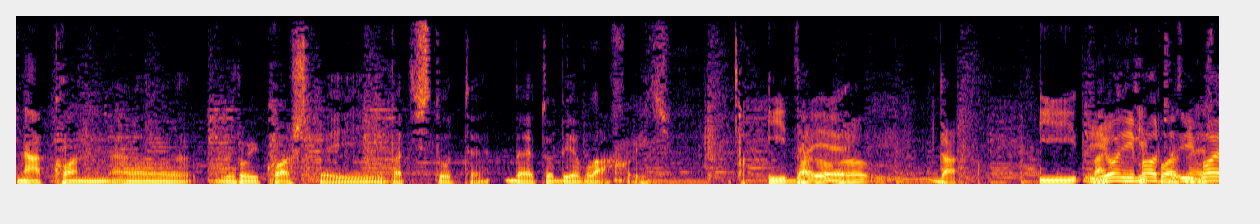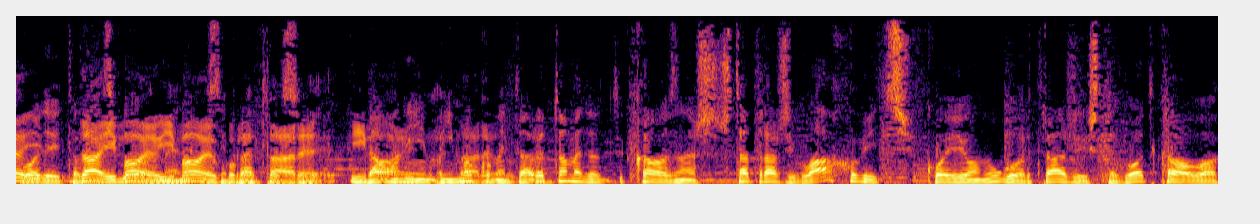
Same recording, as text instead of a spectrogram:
nakon uh, Rui Košte i Batistute, da je to bio Vlahović. I da Pa je dobro, da. I, I on ti imao- poznaješ imao da, imao je- imao je komentare, imao da, on im, imao komentare, o da. tome da kao, znaš, šta traži Vlahović, koji on ugovor traži šta god, kao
